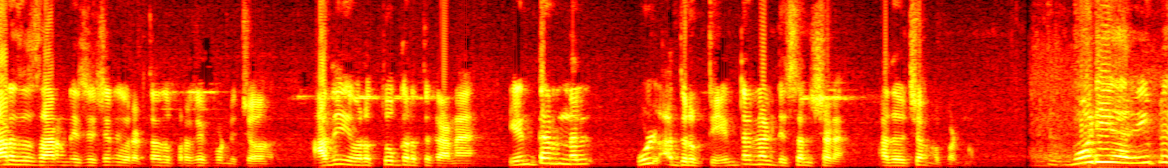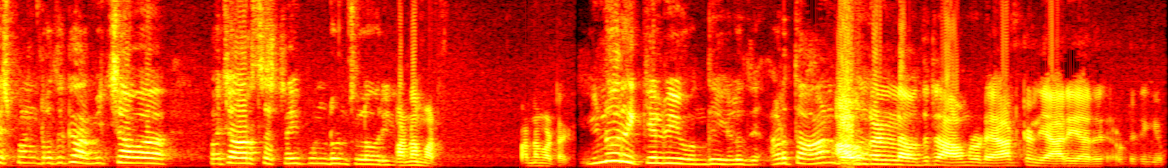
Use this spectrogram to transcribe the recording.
ஆர்எஸ்எஸ் ஆர்கனைசேஷன் இவர் எடுத்து வந்து ப்ரொஜெக்ட் பண்ணிச்சோ அது இவரை தூக்குறதுக்கான இன்டர்னல் உள் அதிருப்தி இன்டர்னல் டிசன்ஷனை அதை வச்சு அவங்க பண்ணணும். மோடியை ரீப்ளேஸ் பண்ணுறதுக்கு அமித்ஷாவை வச்சு ஆர்எஸ்எஸ் ட்ரை பண்ணுறோன்னு சொல்ல வரீங்க. பண்ண மாட்டாங்க பண்ண மாட்டாங்க இன்னொரு கேள்வி வந்து எழுது. அடுத்த ஆண்டு அவங்கள வந்துட்டு அவங்களுடைய ஆட்கள் யார் யார் அப்படி நீங்க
